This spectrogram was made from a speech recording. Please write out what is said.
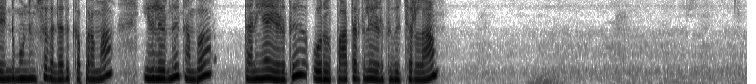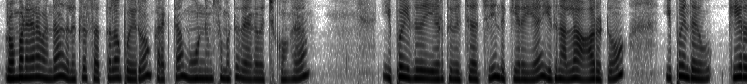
ரெண்டு மூணு நிமிஷம் வெந்ததுக்கப்புறமா இதிலிருந்து நம்ம தனியாக எடுத்து ஒரு பாத்திரத்தில் எடுத்து வச்சிடலாம் ரொம்ப நேரம் வந்தால் அதில் இருக்கிற சத்தெல்லாம் போயிடும் கரெக்டாக மூணு நிமிஷம் மட்டும் வேக வச்சுக்கோங்க. இப்போ இது எடுத்து வச்சாச்சு இந்த கீரையை. இது நல்லா ஆறட்டும். இப்போ இந்த கீரை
